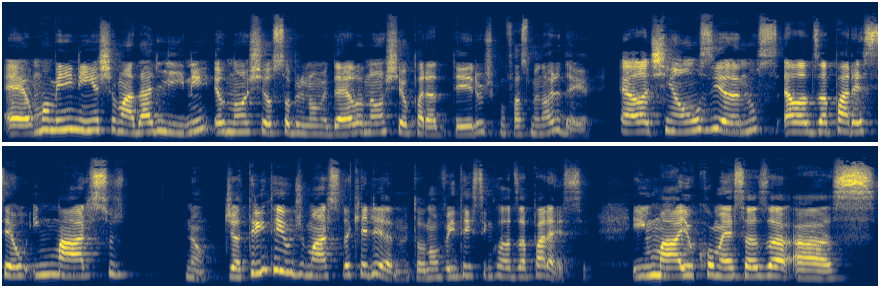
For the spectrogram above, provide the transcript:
é, uma menininha chamada Aline, eu não achei o sobrenome dela, não achei o paradeiro, tipo, não faço a menor ideia. Ela tinha 11 anos, ela desapareceu em março, não, dia 31 de março daquele ano, então 95 ela desaparece. Em maio começam as, as,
